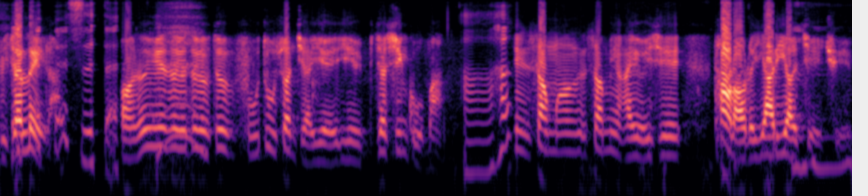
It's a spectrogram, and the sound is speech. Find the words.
比较累了。是的，哦，因为这个这个这个幅度算起来也也比较辛苦嘛。啊，因为上方上面还有一些套牢的压力要解决，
